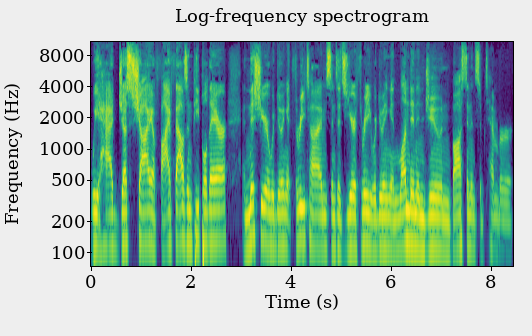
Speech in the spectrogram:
we had just shy of 5000 people there. And this year we're doing it three times since it's year three. We're doing in london in june boston in september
